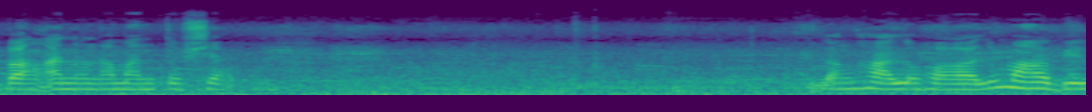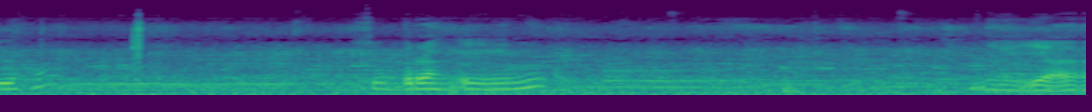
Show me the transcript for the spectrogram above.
Ibang ano naman to siya lang halo-halo, mabilha. Sobrang init. Ayan.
